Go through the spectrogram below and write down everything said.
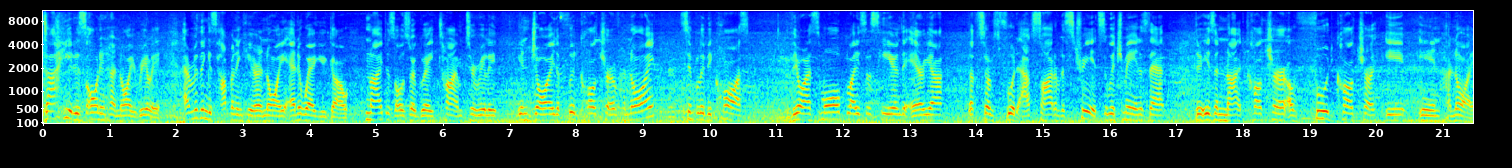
Dahit is on in Hanoi, really. Everything is happening here in Hanoi, anywhere you go. Night is also a great time to really enjoy the food culture of Hanoi, simply because there are small places here in the area that serves food outside of the streets, which means that there is a night culture of food culture here in Hanoi.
